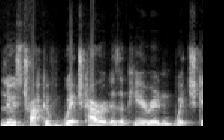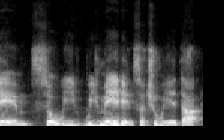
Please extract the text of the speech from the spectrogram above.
lose track of which characters appear in which game. So we we've made it in such a way that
